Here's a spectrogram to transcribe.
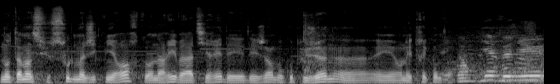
notamment sous le Magic Mirror, qu'on arrive à attirer des, gens beaucoup plus jeunes euh, et on est très content. Donc bienvenue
